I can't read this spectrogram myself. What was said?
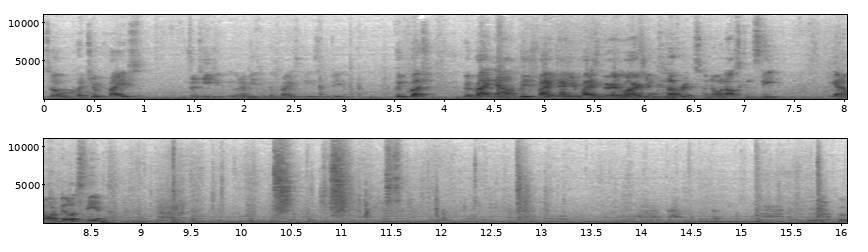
So put your price strategically, whatever you think the price needs to be. Good question. But right now, please write down your price very large and cover it so no one else can see. Again, I want to be able to see it. All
